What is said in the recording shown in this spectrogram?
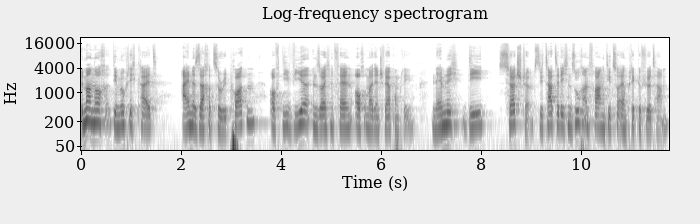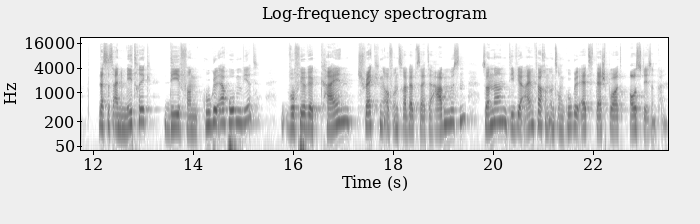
immer noch die Möglichkeit, eine Sache zu reporten, auf die wir in solchen Fällen auch immer den Schwerpunkt legen, nämlich die Search Terms, die tatsächlichen Suchanfragen, die zu einem Klick geführt haben. Das ist eine Metrik, die von Google erhoben wird, wofür wir kein Tracking auf unserer Webseite haben müssen, sondern die wir einfach in unserem Google Ads Dashboard auslesen können.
